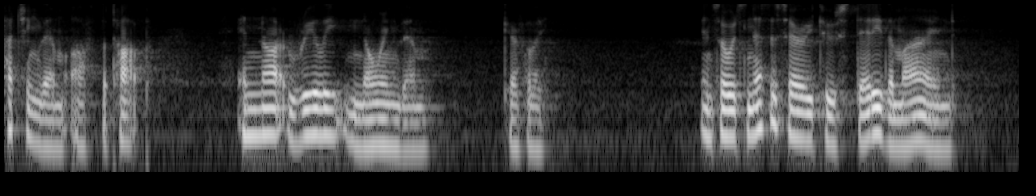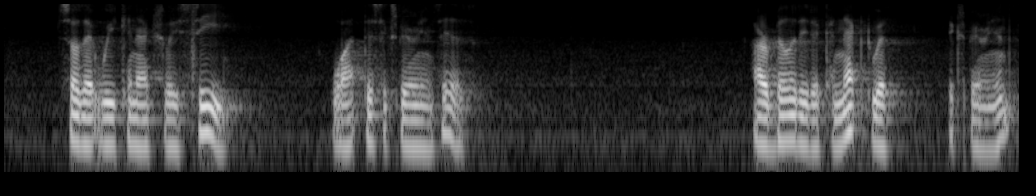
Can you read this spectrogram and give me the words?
touching them off the top and not really knowing them carefully. And so it's necessary to steady the mind so that we can actually see what this experience is. Our ability to connect with experience,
